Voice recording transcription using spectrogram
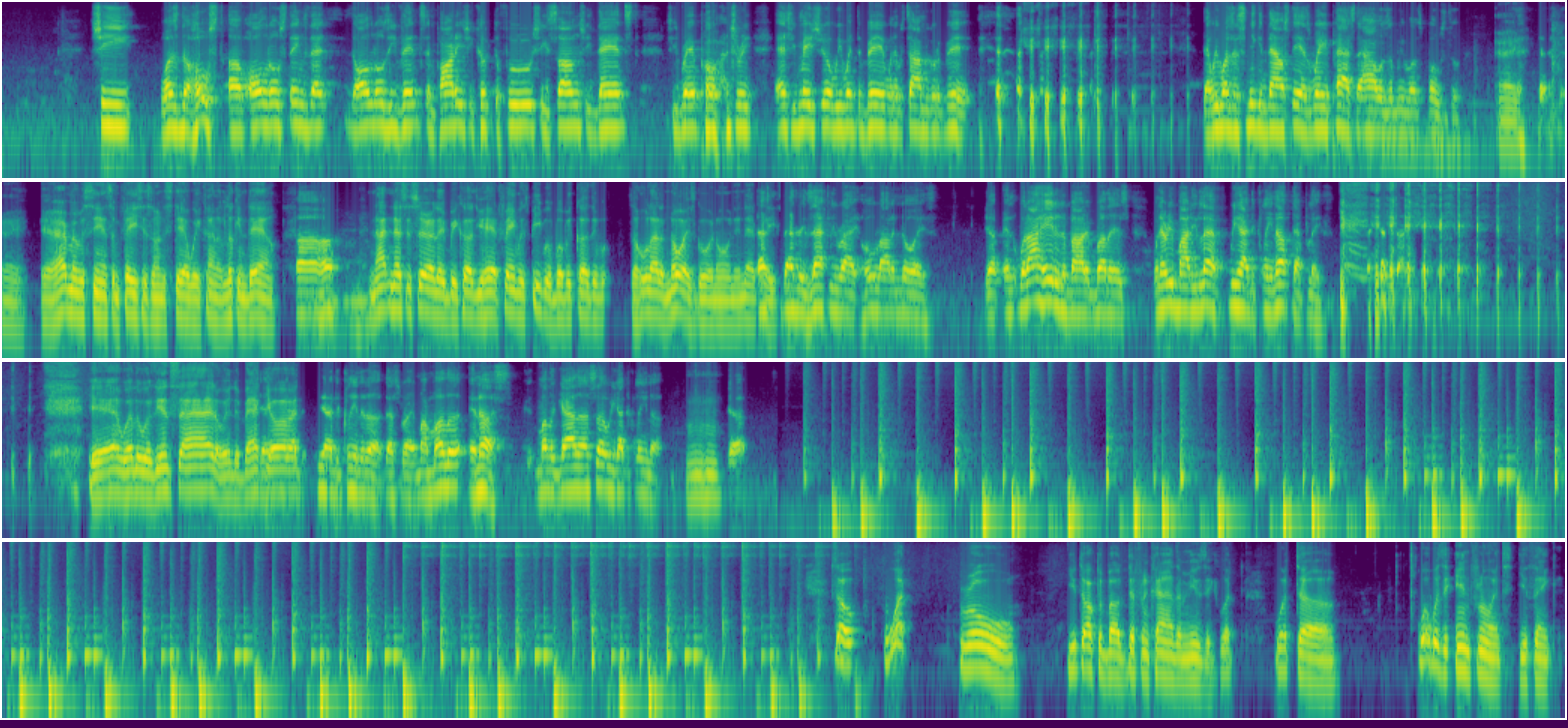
she was the host of all of those things that all of those events and parties. She cooked the food, she sung, she danced, she read poetry, and she made sure we went to bed when it was time to go to bed. that we wasn't sneaking downstairs way past the hours that we were supposed to. Right. right. Yeah, I remember seeing some faces on the stairway kind of looking down uh-huh. Not necessarily because you had famous people, but because there a whole lot of noise going on in that that's, place. That's exactly right. A Whole lot of noise. Yep. And what I hated about it, brother, is when everybody left, we had to clean up that place. yeah, whether it was inside or in the backyard. Yeah, we, had to, we had to clean it up. That's right. My mother and us. Mother gathered us up, we got to clean up. Mm-hmm. Yeah. Role you talked about different kinds of music? What what uh, what was the influence you think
